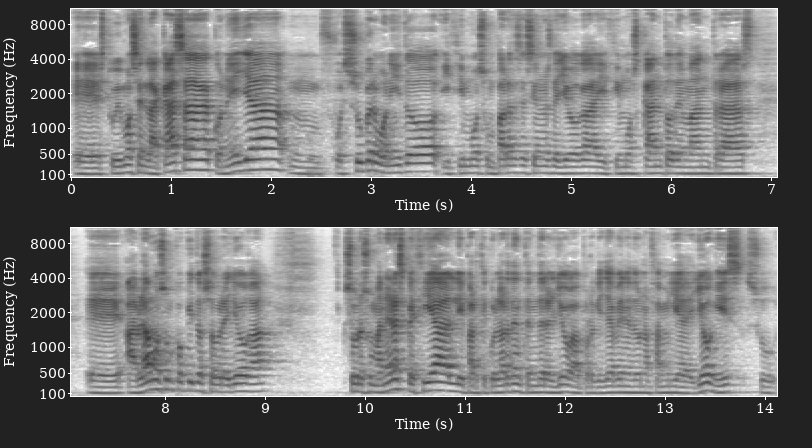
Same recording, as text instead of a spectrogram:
Eh, estuvimos en la casa con ella, mm, fue súper bonito, hicimos un par de sesiones de yoga, hicimos canto de mantras, eh, hablamos un poquito sobre yoga sobre su manera especial y particular de entender el yoga, porque ella viene de una familia de yogis, su,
